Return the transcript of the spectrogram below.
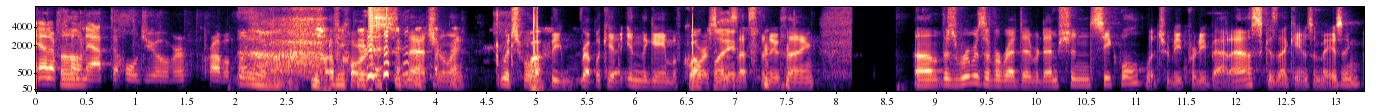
And a Uh, phone app to hold you over, probably. of course, naturally, which will be replicated in the game, of course, because played. that's the new thing. Uh, there's rumors of a Red Dead Redemption sequel, which would be pretty badass because that game's amazing.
